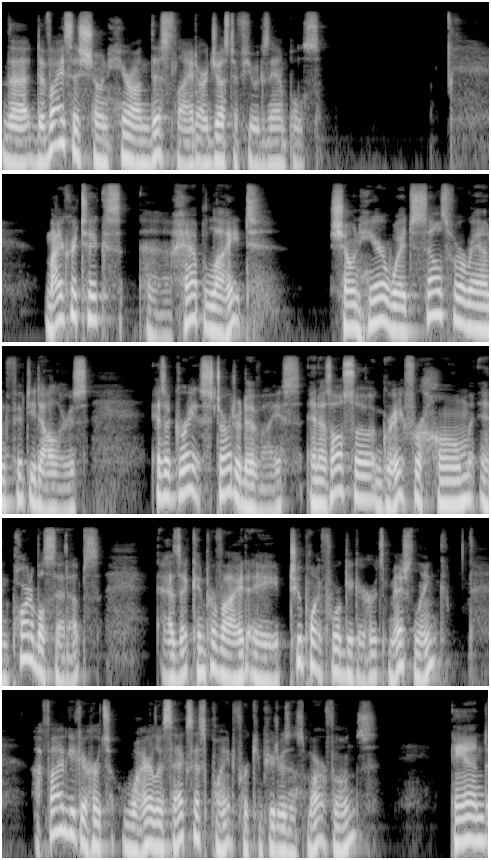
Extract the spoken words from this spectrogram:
The devices shown here on this slide are just a few examples. MikroTik's uh, HAP Lite, shown here, which sells for around $50, is a great starter device and is also great for home and portable setups as it can provide a 2.4 gigahertz mesh link, a 5 gigahertz wireless access point for computers and smartphones, and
